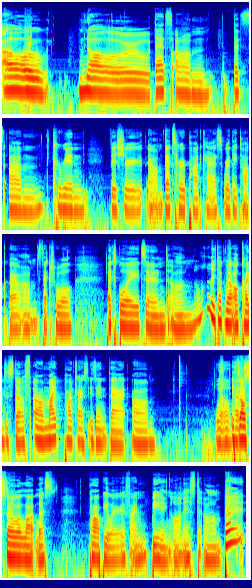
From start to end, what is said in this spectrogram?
Oh no, that's um, that's um, Corinne Fisher. Um, that's her podcast where they talk about um, sexual exploits and um, well, they talk about all kinds of stuff. Um, my podcast isn't that. Um, well, it's also a lot less popular, if I'm being honest. Um, but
